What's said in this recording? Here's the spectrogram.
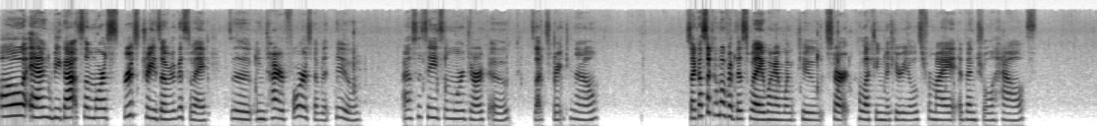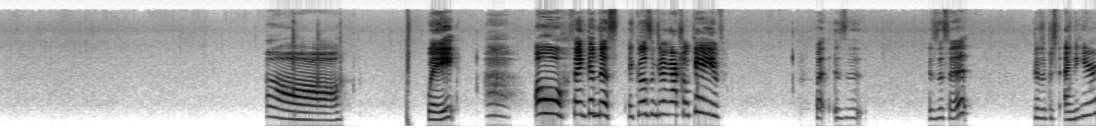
Oh, and we got some more spruce trees over this way It's the entire forest of it, too. I also see some more dark oak, so that's great to know. So I guess I'll come over this way when I want to start collecting materials for my eventual house. Ah. Wait. Oh, thank goodness! It goes into an actual cave! But is it... Is this it? Does it just end here?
